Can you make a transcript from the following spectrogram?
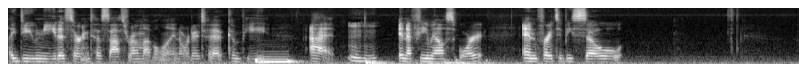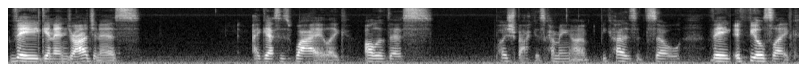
Like do you need a certain testosterone level in order to compete at mm-hmm. in a female sport and for it to be so vague and androgynous, I guess is why like all of this pushback is coming up because it's so vague. It feels like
